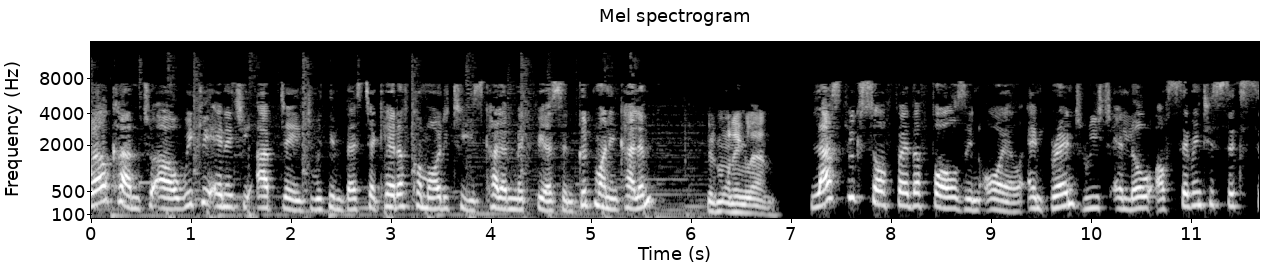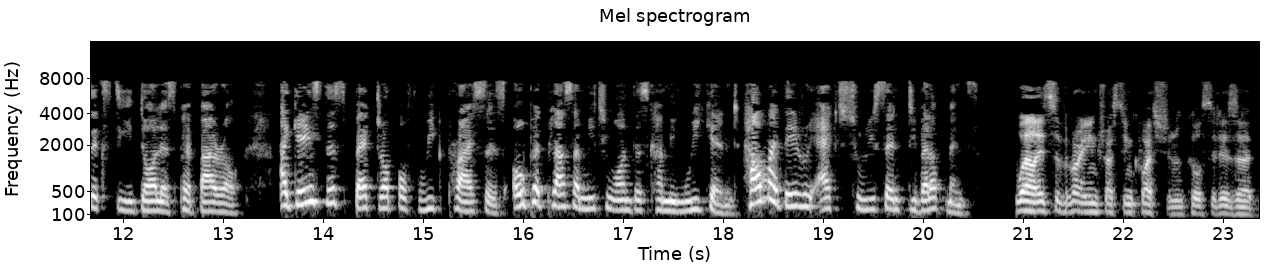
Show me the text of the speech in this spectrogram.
Welcome to our weekly energy update with Investec Head of Commodities, Callum Macpherson. Good morning, Callum. Good morning, Len. Last week saw further falls in oil and Brent reached a low of $76.60 per barrel. Against this backdrop of weak prices, OPEC Plus are meeting on this coming weekend. How might they react to recent developments? Well, it's a very interesting question. Of course, it is a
